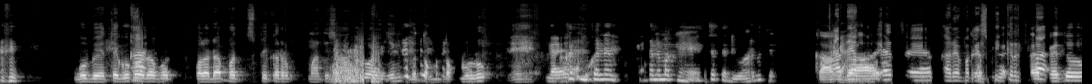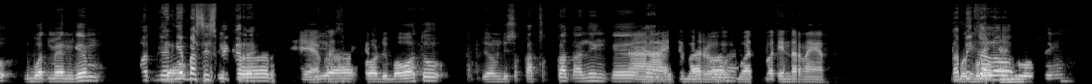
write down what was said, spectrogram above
gua bete gua kalau dapat kalau dapat speaker mati satu anjing, getok-getok dulu. Nggak, Kan bukan yang bukan yang pakai headset ya di warnet ya? ada yang pakai headset, ada yang pakai speaker. Cuma TP itu buat main game buat nyanyi pasti speaker. ya. Iya, Iya, kalau di bawah tuh yang disekat-sekat anjing kayak Nah, Ya, itu baru buat buat internet. Tapi kalau browsing.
